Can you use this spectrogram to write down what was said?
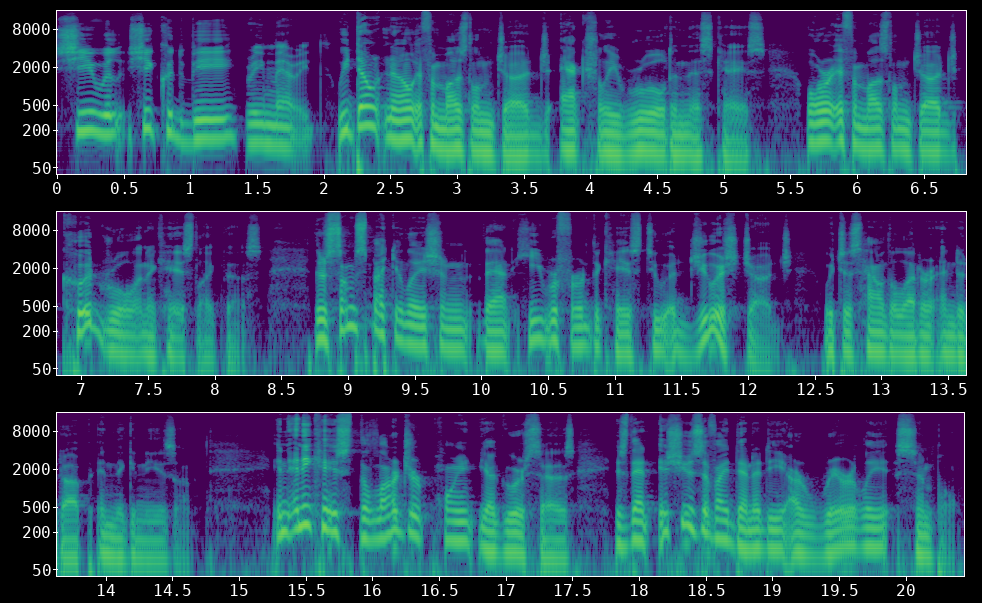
she will she could be remarried. We don't know if a Muslim judge actually ruled in this case, or if a Muslim judge could rule in a case like this. There's some speculation that he referred the case to a Jewish judge, which is how the letter ended up in the Geniza. In any case, the larger point Yagur says is that issues of identity are rarely simple.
